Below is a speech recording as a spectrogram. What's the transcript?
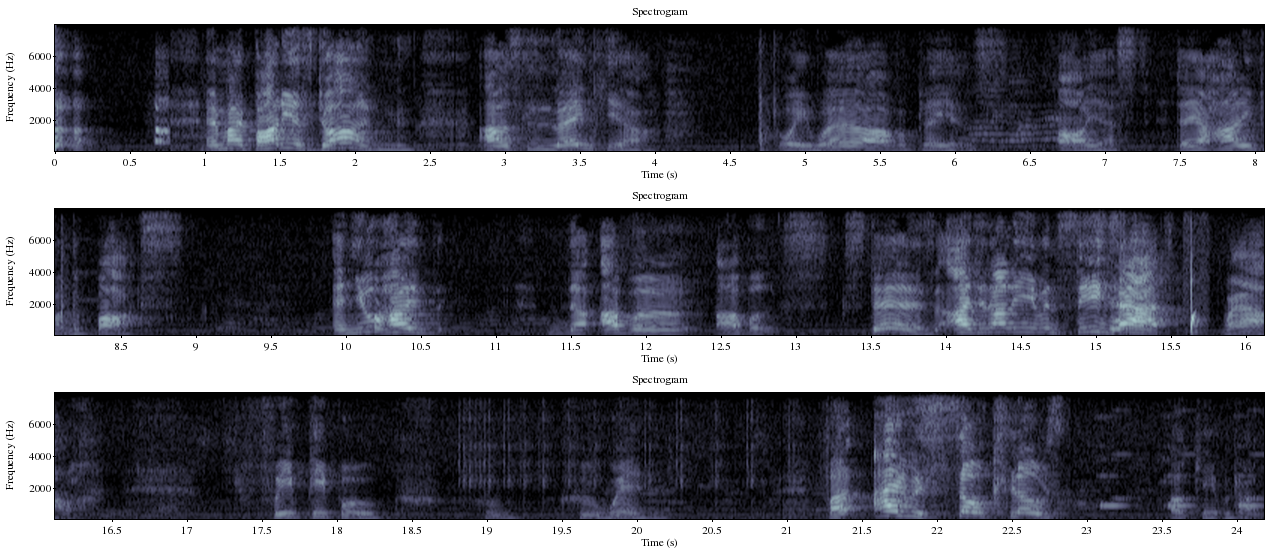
And my body is gone! I was laying here. Wait, where are the players? Oh yes, they are hiding from the box. And you hide the other other stairs. I did not even see that. Wow. Three people who who win. But I was so close. Okay, we got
